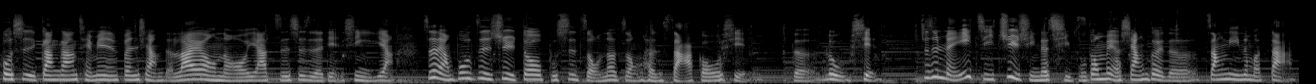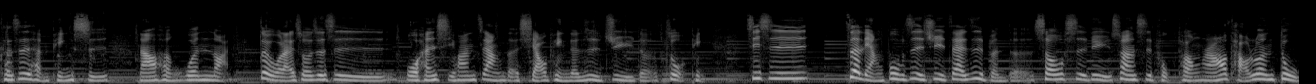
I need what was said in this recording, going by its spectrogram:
或是刚刚前面分享的 Lion 哦、鸭子狮子的点心一样，这两部日剧都不是走那种很洒狗血的路线。就是每一集剧情的起伏都没有相对的张力那么大，可是很平实，然后很温暖。对我来说，就是我很喜欢这样的小品的日剧的作品。其实这两部日剧在日本的收视率算是普通，然后讨论度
